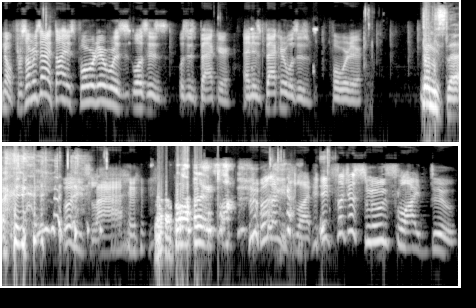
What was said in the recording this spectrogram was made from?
No, for some reason I thought his forward air was was his was his backer, and his backer was his forward air. Let me slide. Let me slide. Let me slide. It's such a smooth slide too.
